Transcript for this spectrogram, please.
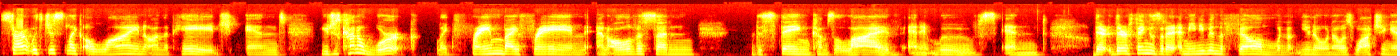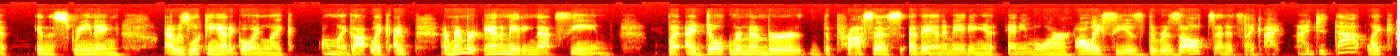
start with just like a line on the page and you just kind of work like frame by frame, and all of a sudden, this thing comes alive and it moves. And there there are things that I, I mean even the film when you know when I was watching it in the screening I was looking at it going like oh my god like I I remember animating that scene but I don't remember the process of animating it anymore. All I see is the results and it's like I I did that? Like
